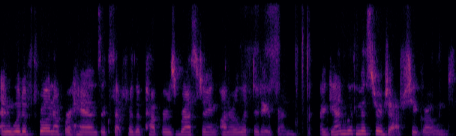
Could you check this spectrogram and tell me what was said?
and would have thrown up her hands except for the peppers resting on her lifted apron. Again with Mr. Jeff, she groaned.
